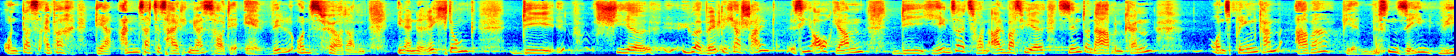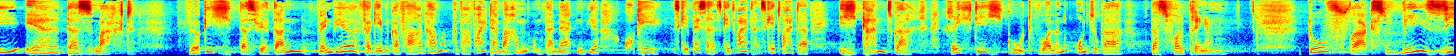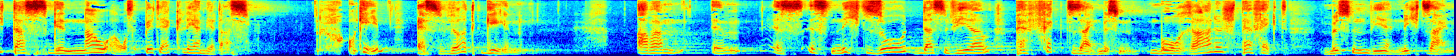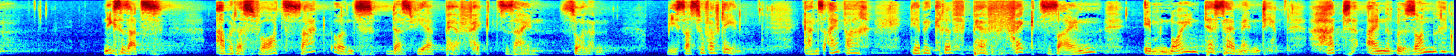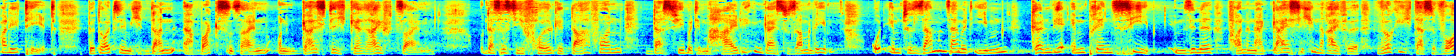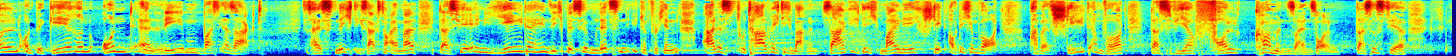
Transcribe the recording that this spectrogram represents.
Und das ist einfach der Ansatz des Heiligen Geistes heute. Er will uns fördern in eine Richtung, die schier überwältig erscheint. Sie auch, ja, die jenseits von allem, was wir sind und haben können, uns bringen kann. Aber wir müssen sehen, wie er das macht wirklich, dass wir dann, wenn wir Vergebung erfahren haben, einfach weitermachen und dann merken wir, okay, es geht besser, es geht weiter, es geht weiter. Ich kann sogar richtig gut wollen und sogar das vollbringen. Du fragst, wie sieht das genau aus? Bitte erklär mir das. Okay, es wird gehen. Aber es ist nicht so, dass wir perfekt sein müssen. Moralisch perfekt müssen wir nicht sein. Nächster Satz. Aber das Wort sagt uns, dass wir perfekt sein sollen. Wie ist das zu verstehen? Ganz einfach. Der Begriff perfekt sein im Neuen Testament hat eine besondere Qualität, bedeutet nämlich dann erwachsen sein und geistig gereift sein. Und das ist die Folge davon, dass wir mit dem Heiligen Geist zusammenleben und im Zusammensein mit ihm können wir im Prinzip im Sinne von einer geistlichen Reife wirklich das Wollen und Begehren und Erleben, was er sagt. Das heißt nicht, ich sage es noch einmal, dass wir in jeder Hinsicht bis zum letzten i-Tüpfelchen alles total richtig machen. Sage ich nicht, meine ich, steht auch nicht im Wort. Aber es steht am Wort, dass wir vollkommen sein sollen. Das ist der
